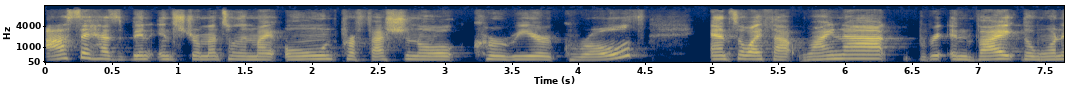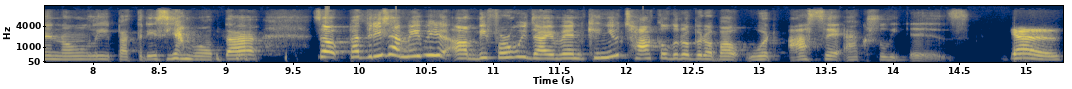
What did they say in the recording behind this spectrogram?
HACE has been instrumental in my own professional career growth and so I thought, why not invite the one and only Patricia Mota? so, Patricia, maybe um, before we dive in, can you talk a little bit about what HACE actually is? Yes,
